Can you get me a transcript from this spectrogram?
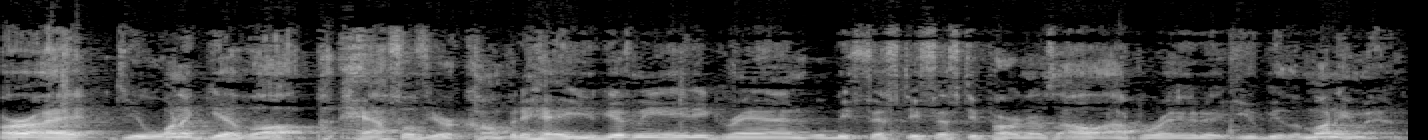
All right, do you want to give up half of your company? Hey, you give me 80 grand, we'll be 50 50 partners, I'll operate it, you be the money man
